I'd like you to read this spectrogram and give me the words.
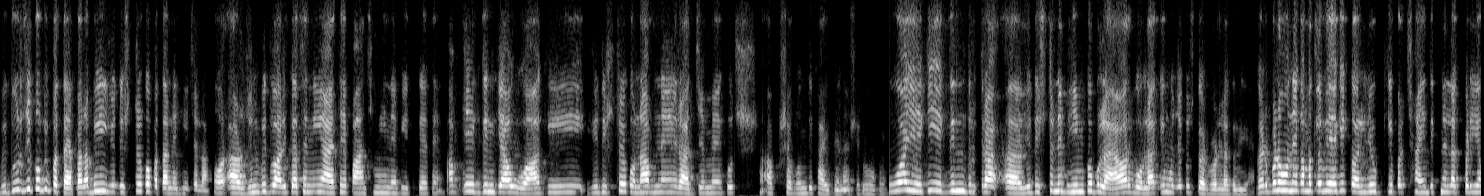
विदुर जी को भी पता है, पर अभी युधिष्ठिर को पता नहीं चला और अर्जुन भी द्वारिका से नहीं आए थे, पाँच महीने बीत गए थे। अब एक दिन क्या हुआ कि युधिष्ठिर को ना अपने राज्य में कुछ अपशगुन दिखाई देना शुरू हो गया हुआ ये कि एक दिन युधिष्ठिर ने भीम को बुलाया और बोला कि मुझे कुछ गड़बड़ लग रही है। गड़बड़ होने का मतलब यह है कि कलयुग की परछाई दिखने लग पड़ी है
